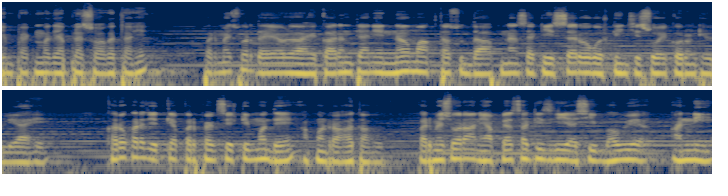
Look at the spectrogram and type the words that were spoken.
इम्पॅक्टमध्ये आपलं स्वागत आहे. परमेश्वर दयाळू आहे कारण त्याने न मागता सुद्धा आपणासाठी सर्व गोष्टींची सोय करून ठेवली आहे. खरोखरच इतक्या परफेक्ट सिस्टीममध्ये आपण राहत आहोत. परमेश्वराने आपल्यासाठीच ही अशी भव्य आणि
